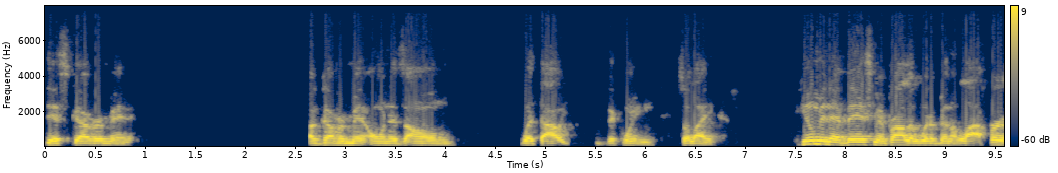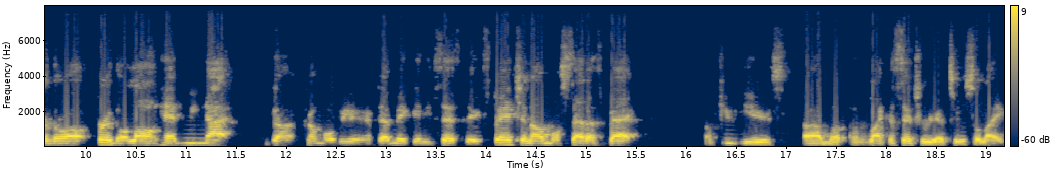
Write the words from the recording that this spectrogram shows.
this government a government on its own without the queen. So like human advancement probably would have been a lot further further along had we not come over here. If that make any sense, the expansion almost set us back a few years, um, like a century or two. So like,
